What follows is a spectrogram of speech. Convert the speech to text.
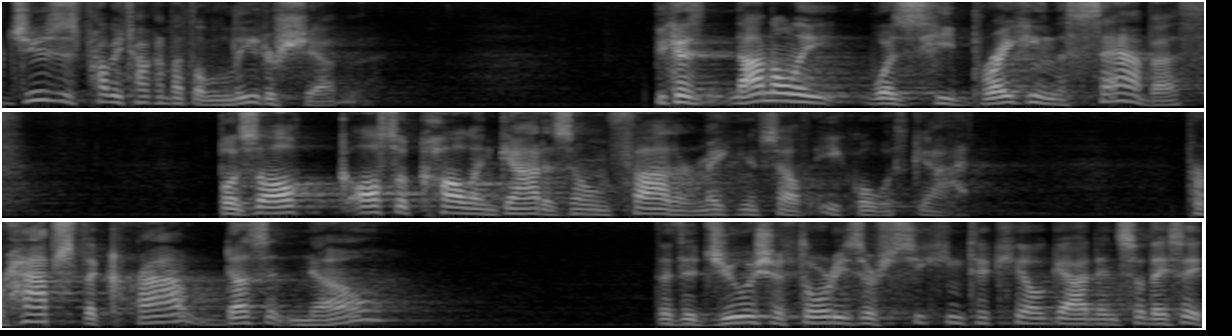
Jews is probably talking about the leadership. Because not only was he breaking the Sabbath, but was also calling God his own Father, making himself equal with God. Perhaps the crowd doesn't know that the Jewish authorities are seeking to kill God. And so they say,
